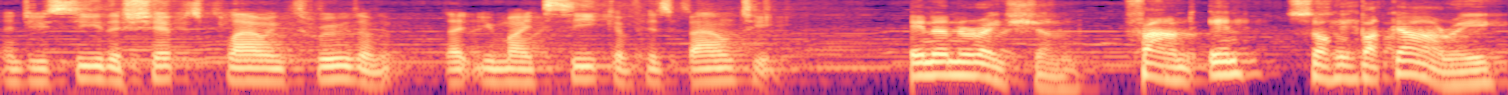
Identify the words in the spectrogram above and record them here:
And you see the ships plowing through them, that you might seek of his bounty. In a narration found in Sahih Bukhari,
